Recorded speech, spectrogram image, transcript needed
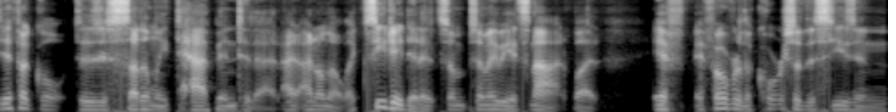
difficult to just suddenly tap into that? I, I don't know. Like CJ did it, so so maybe it's not. But if if over the course of the season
